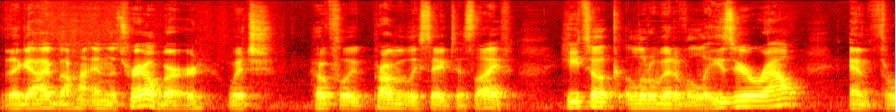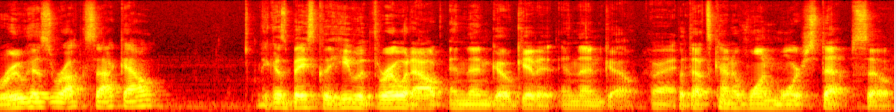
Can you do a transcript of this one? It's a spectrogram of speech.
The guy behind in the trail bird, which hopefully probably saved his life, he took a little bit of a lazier route and threw his rucksack out because basically he would throw it out and then go get it and then go. Right. But that's kind of one more step. So,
